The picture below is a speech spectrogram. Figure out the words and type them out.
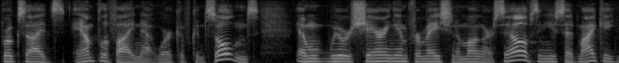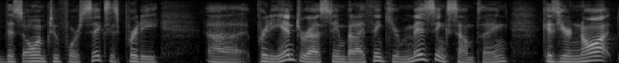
Brookside's Amplify network of consultants, and we were sharing information among ourselves. And you said, Micah, this OM246 is pretty, uh, pretty interesting, but I think you're missing something because you're not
